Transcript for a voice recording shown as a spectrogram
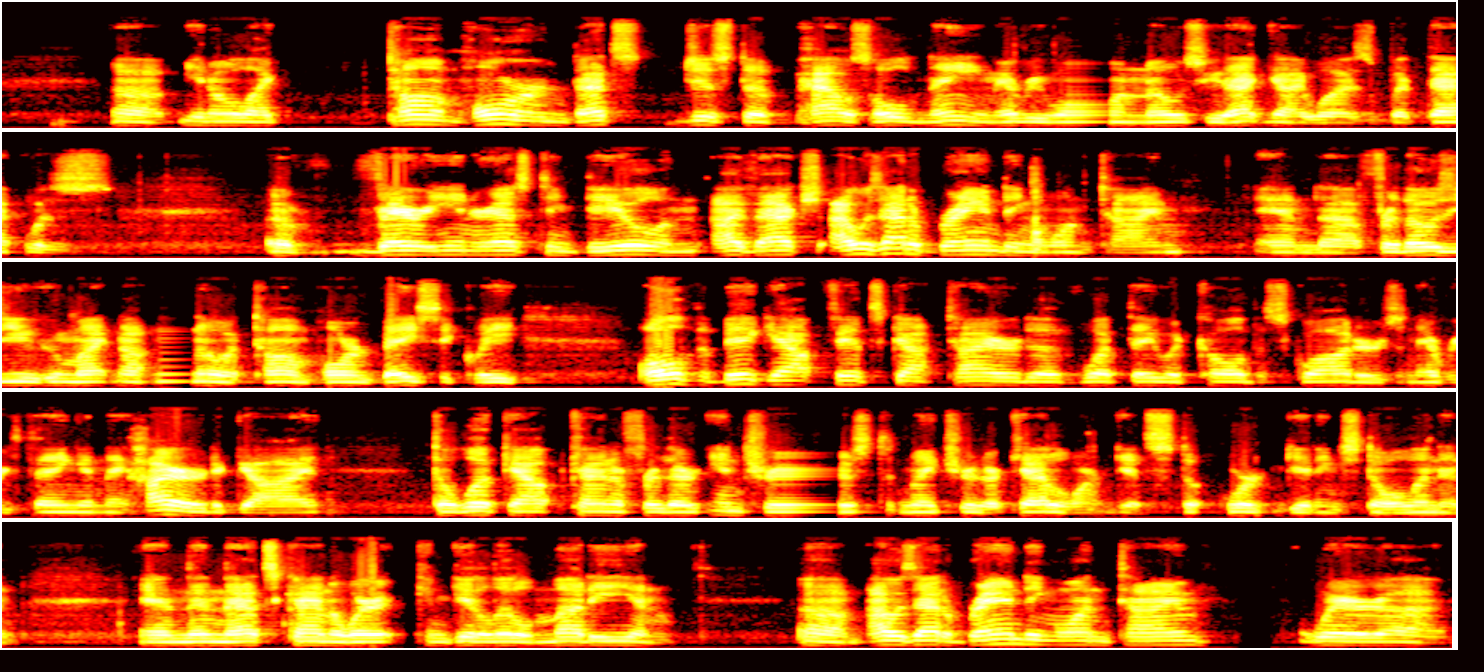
uh, you know, like Tom Horn, that's just a household name. Everyone knows who that guy was. But that was a very interesting deal. And I've actually I was at a branding one time, and uh, for those of you who might not know a Tom Horn, basically all the big outfits got tired of what they would call the squatters and everything, and they hired a guy to look out kind of for their interest and make sure their cattle weren't get sto- weren't getting stolen, and and then that's kind of where it can get a little muddy. And um, I was at a branding one time where uh,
